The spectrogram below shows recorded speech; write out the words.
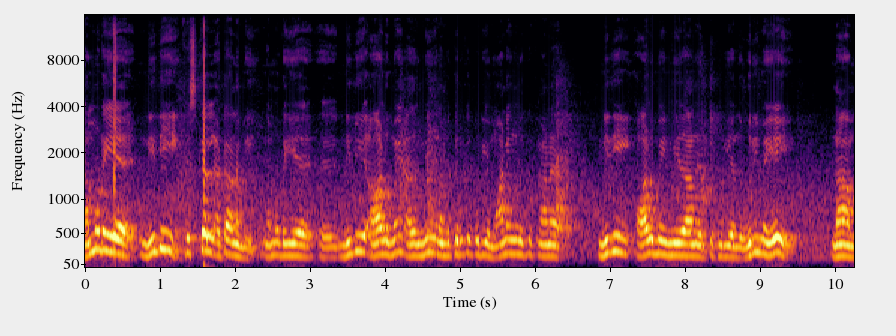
நம்முடைய நிதி ஃபிஸ்கல் அட்டானமி நம்முடைய நிதி ஆளுமை அதன் மீது நமக்கு இருக்கக்கூடிய மாநிலங்களுக்கான நிதி ஆளுமை மீதான இருக்கக்கூடிய அந்த உரிமையை நாம்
